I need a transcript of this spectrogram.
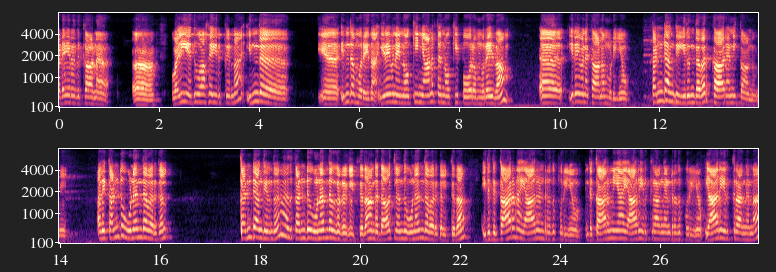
அடையிறதுக்கான வழி எதுவாக இருக்குன்னா இந்த அஹ், இந்த முறைதான். இறைவனை நோக்கி ஞானத்தை நோக்கி போற முறைதான் ஆஹ், இறைவனை காண முடியும். கண்டு அங்கு இருந்தவர் காரணி காணுமே. அதை கண்டு உணர்ந்தவர்கள் கண்டு அங்க இருந்தவர் அது கண்டு உணர்ந்தவர்களுக்கு தான் அந்த தவத்துல இருந்து உணர்ந்தவர்களுக்கு தான் இதுக்கு காரணம் யாருன்றது புரியும். இந்த காரணியா யார் இருக்கிறாங்கன்றது புரியும். யார் இருக்கிறாங்கன்னா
